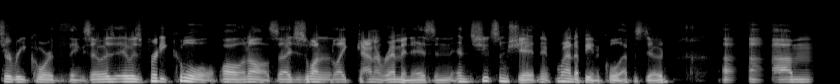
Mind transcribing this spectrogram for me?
to record the thing. So it was it was pretty cool all in all. So I just wanted to like kind of reminisce and, and shoot some shit, and it wound up being a cool episode. Uh, um,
